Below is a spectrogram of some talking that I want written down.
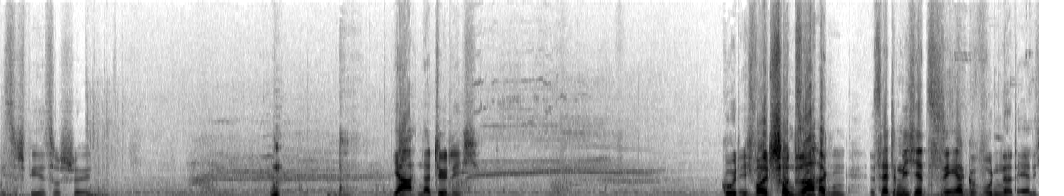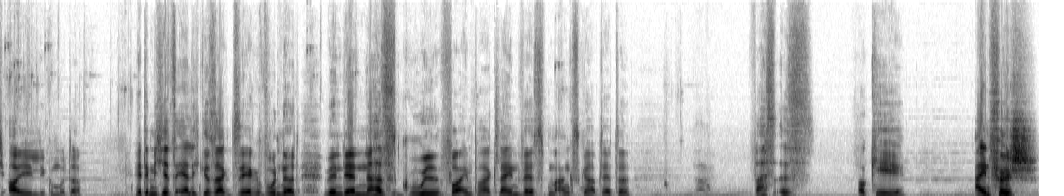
Dieses Spiel ist so schön. Ja, natürlich. Gut, ich wollte schon sagen. Es hätte mich jetzt sehr gewundert, ehrlich. Heilige Mutter. Hätte mich jetzt ehrlich gesagt sehr gewundert, wenn der Nazgul vor ein paar kleinen Wespen Angst gehabt hätte. Was ist... Okay. Ein Fisch.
